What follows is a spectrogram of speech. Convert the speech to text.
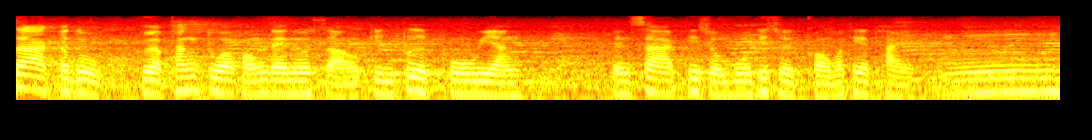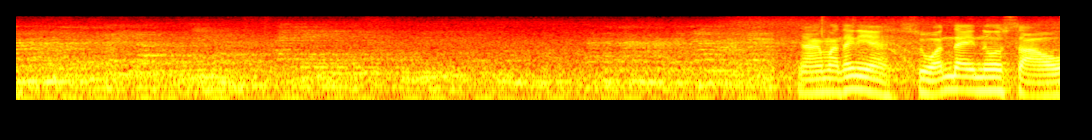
ซากกระดูกเกือบทั้งตัวของไดโนเสาร์กินพืชภูเวียง เป็นซากที่สมบูรณ์ที่สุดของประเทศไทยยางมาทั้งนี้สวนไดโนเสาร์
